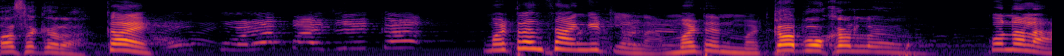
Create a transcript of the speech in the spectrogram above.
असं करा. काय? मटन सांगितलं ना मटन मटन का बोकाडला कोणाला?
